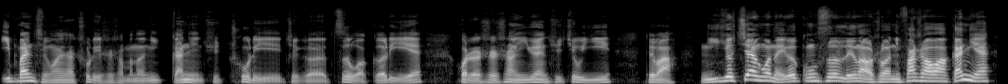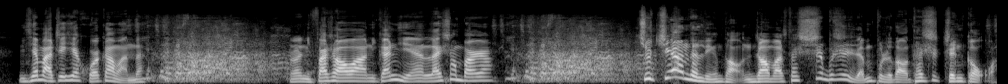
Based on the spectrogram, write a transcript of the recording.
一般情况下处理是什么呢？你赶紧去处理这个自我隔离，或者是上医院去就医，对吧？你就见过哪个公司领导说你发烧啊，赶紧你先把这些活干完的。说你发烧啊，你赶紧来上班啊。就这样的领导，你知道吧？他是不是人不知道，他是真狗啊。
